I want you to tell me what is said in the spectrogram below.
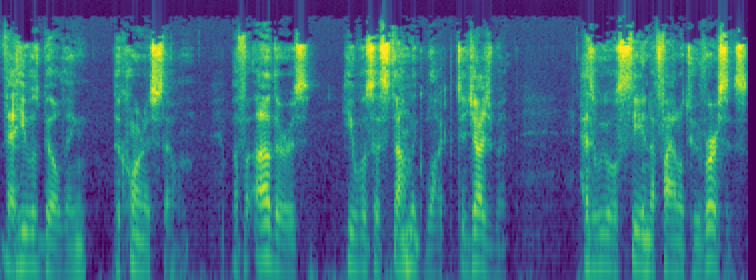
that he was building, the cornerstone. But for others, he was a stumbling block to judgment, as we will see in the final two verses.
